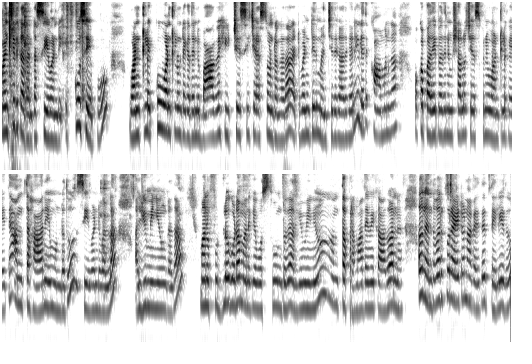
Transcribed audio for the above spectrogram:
మంచిది కదంట సేవండి ఎక్కువసేపు. వంటలు ఎక్కువ వంటలు ఉంటాయి కదండి బాగా హీట్ చేసి చేస్తూ ఉంటాం కదా అటువంటిది మంచిది కాదు కానీ లేదా కామన్గా ఒక పది పది నిమిషాలు చేసుకునే వంటలకైతే అంత హాని ఏమి ఉండదు సీవండి వల్ల. అల్యూమినియం కదా. మన ఫుడ్లో కూడా మనకి వస్తూ ఉంటుంది అల్యూమినియం అంత ప్రమాదమే కాదు అన్నారు అసలు ఎంతవరకు రైటో నాకైతే తెలియదు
